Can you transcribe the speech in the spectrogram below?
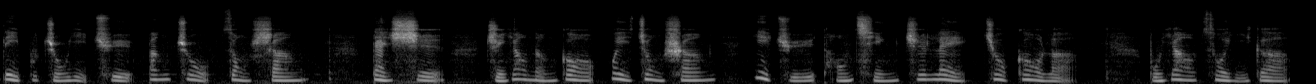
力不足以去帮助众生。但是，只要能够为众生，一局同情之泪就够了，不要做一个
